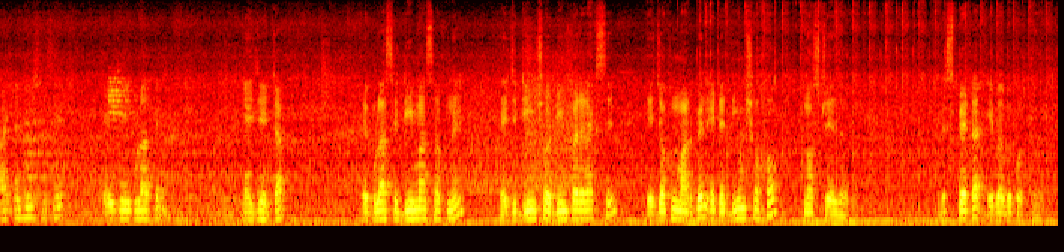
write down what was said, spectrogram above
আরেকটা জিনিস আছে এই যে এইগুলাতে এই যে এটা, এগুলো আছে ডিম আছে আপনি, এই যে ডিম সহ ডিম পারে রাখছে এই যখন মারবেন, এটা ডিম সহ নষ্ট হয়ে যাবে। স্প্রেটা এভাবে করতে হবে।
